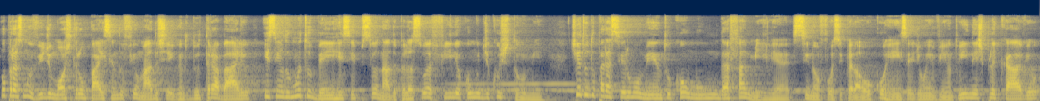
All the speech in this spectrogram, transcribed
O próximo vídeo mostra um pai sendo filmado chegando do trabalho e sendo muito bem recepcionado pela sua filha como de costume. Tinha tudo para ser um momento comum da família, se não fosse pela ocorrência de um evento inexplicável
